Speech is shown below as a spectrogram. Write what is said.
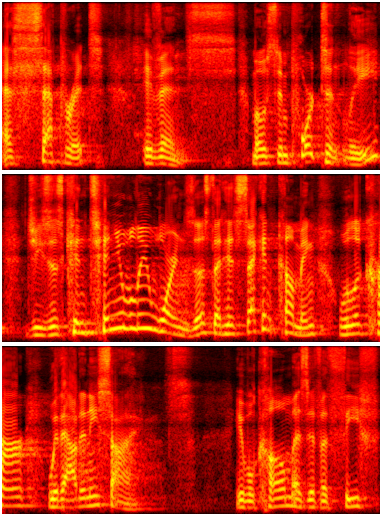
as separate events. Most importantly, Jesus continually warns us that his second coming will occur without any signs. It will come as if a thief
